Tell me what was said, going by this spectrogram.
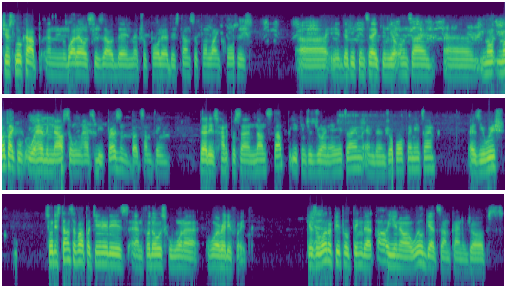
just look up and what else is out there in Metropolia. There's tons of online courses uh, that you can take in your own time. Uh, not not like we're having now, so we have to be present, but something that is 100% non-stop. You can just join anytime and then drop off anytime as you wish. So there's tons of opportunities, and for those who wanna who are ready for it. Because yeah. a lot of people think that, oh, you know, we'll get some kind of jobs.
